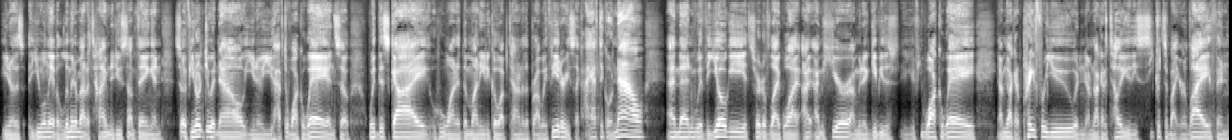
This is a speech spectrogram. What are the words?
you know, this, you only have a limited amount of time to do something, and so if you don't do it now, you know, you have to walk away. And so, with this guy who wanted the money to go uptown to the Broadway theater, he's like, I have to go now. And then with the yogi, it's sort of like, well, I, I'm here. I'm going to give you this. If you walk away, I'm not going to pray for you, and I'm not going to tell you these secrets about your life. And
